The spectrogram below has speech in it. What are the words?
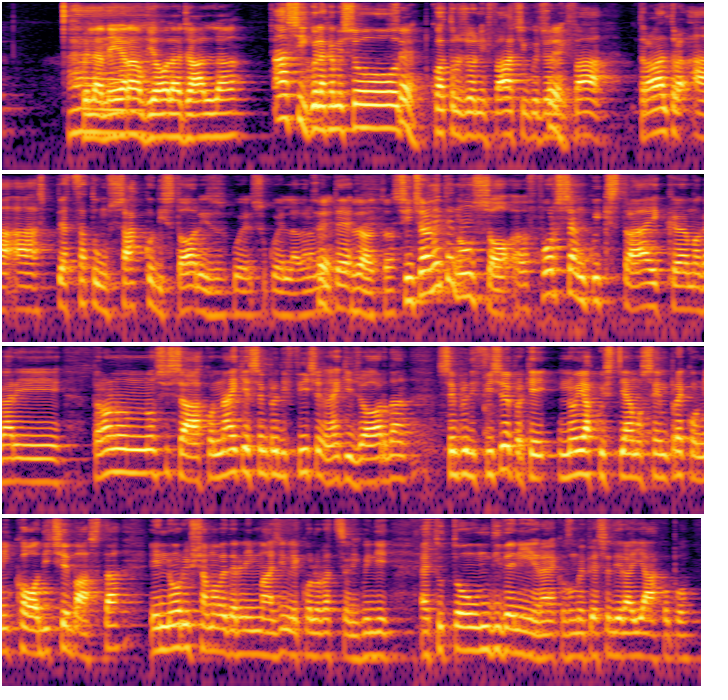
quella ah. nera, viola, gialla? Ah sì, quella che ha messo sì. 4 giorni fa, 5 giorni sì. fa tra l'altro ha, ha, spiazzato un sacco di stories su, que- su quella, veramente. Sì, esatto. Sinceramente non so, eh, forse è un quick strike, magari, però non, non, si sa. Con Nike è sempre difficile, Nike Jordan, sempre difficile perché noi acquistiamo sempre con i codici e basta e non riusciamo a vedere le immagini, le colorazioni, quindi è tutto un divenire, ecco come piace dire a Jacopo.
